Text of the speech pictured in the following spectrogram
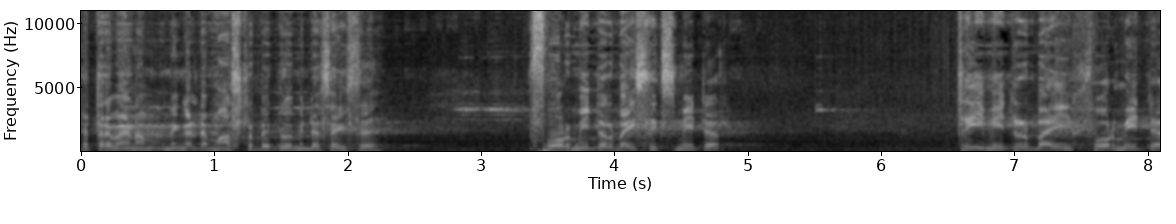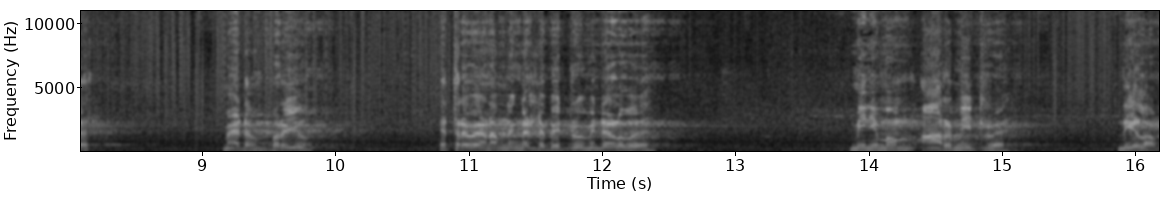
എത്ര വേണം നിങ്ങളുടെ മാസ്റ്റർ ബെഡ്റൂമിന്റെ size four metre by six metre three metre by four metre madam പറയൂ. എത്ര വേണം നിങ്ങളുടെ ബെഡ്റൂമിന്റെ അളവ്? മിനിമം ആറ് മീറ്റർ നീളം.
